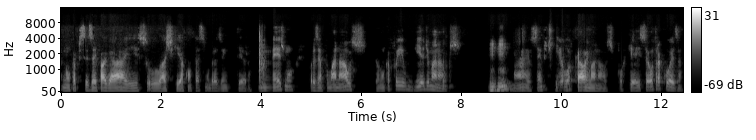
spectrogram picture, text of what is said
nunca precisei pagar, e isso acho que acontece no Brasil inteiro. Mesmo, por exemplo, Manaus, eu nunca fui o guia de Manaus. Uhum. Né? Eu sempre guia local em Manaus, porque isso é outra coisa.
